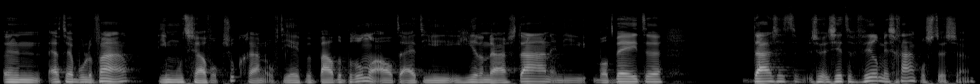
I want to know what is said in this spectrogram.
Een RTL Boulevard, die moet zelf op zoek gaan, of die heeft bepaalde bronnen altijd, die hier en daar staan en die wat weten. Daar zitten, zitten veel meer schakels tussen.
